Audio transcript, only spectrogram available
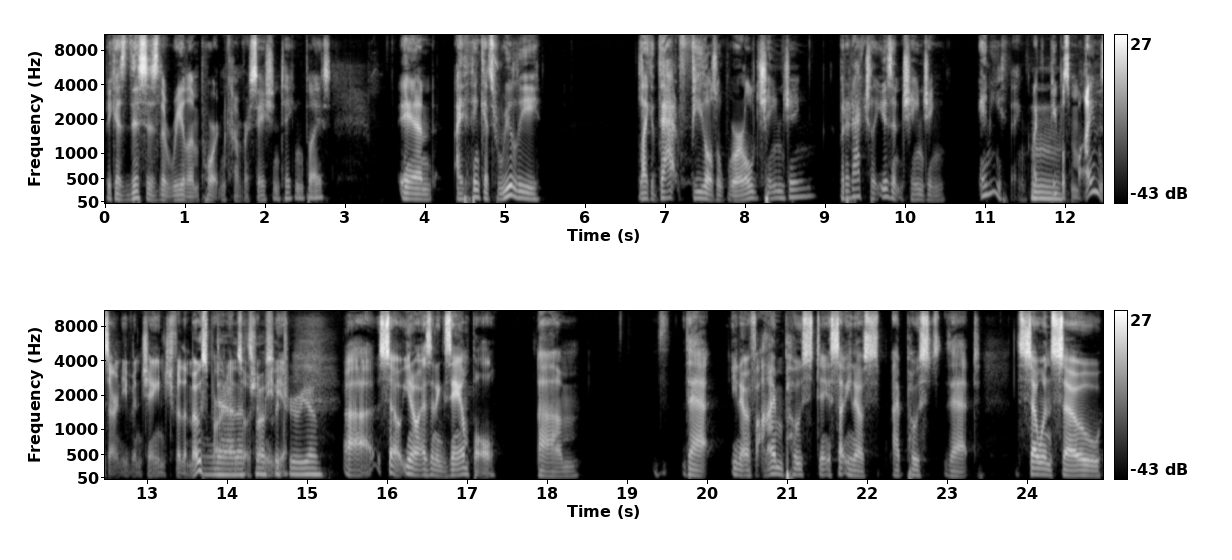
because this is the real important conversation taking place. And I think it's really like that feels world changing, but it actually isn't changing anything. Like Mm. people's minds aren't even changed for the most part yeah, on that's social mostly media. true. Yeah. Uh, so you know, as an example, um, th- that you know, if I'm posting, so, you know, I post that so and so,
